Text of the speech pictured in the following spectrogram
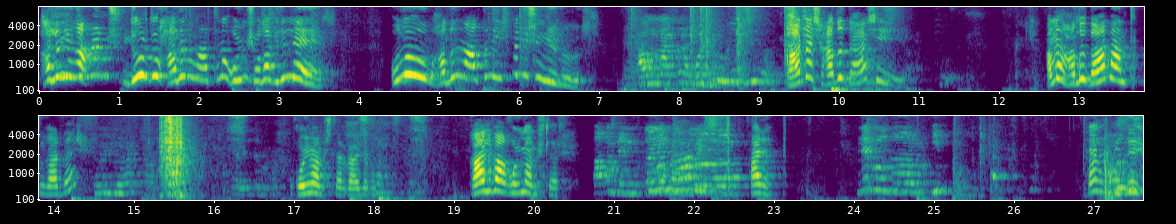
Halının al- Dur dur halının altına koymuş olabilirler. Oğlum halının altını hiç mi düşünüyorsunuz? Alnın altına bir şey var. Kardeş halı daha şey. Ama halı daha mantıklı kardeş. Koymamışlar galiba. Galiba koymamışlar. Bakın ben burada ne buldum? Hani? Ne buldum? İp buldum. He Bizi... bizi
